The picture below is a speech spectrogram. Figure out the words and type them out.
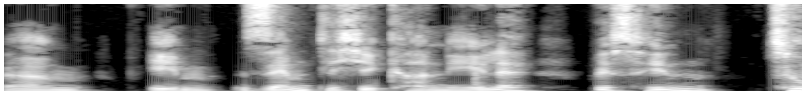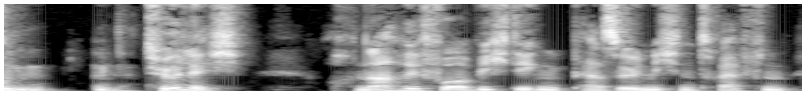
ähm, eben sämtliche Kanäle bis hin zum natürlich auch nach wie vor wichtigen persönlichen Treffen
